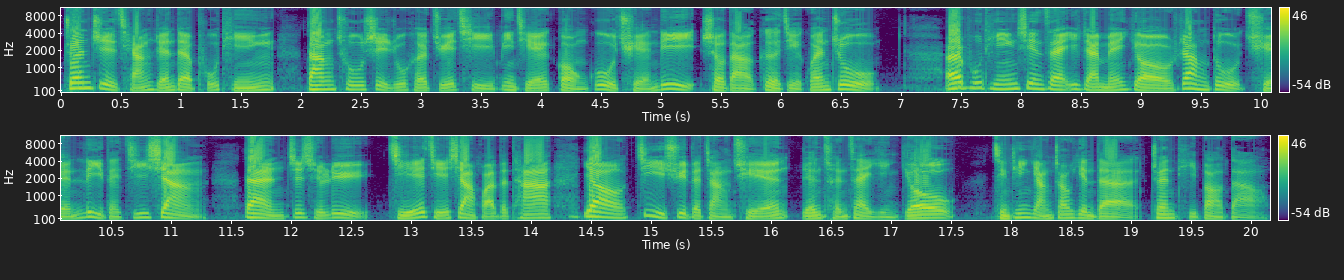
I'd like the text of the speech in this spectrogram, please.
专制强人的普廷，当初是如何崛起并且巩固权力，受到各界关注。而普廷现在依然没有让渡权力的迹象。但支持率节节下滑的他，要继续的掌权，仍存在隐忧。请听杨昭燕的专题报道。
